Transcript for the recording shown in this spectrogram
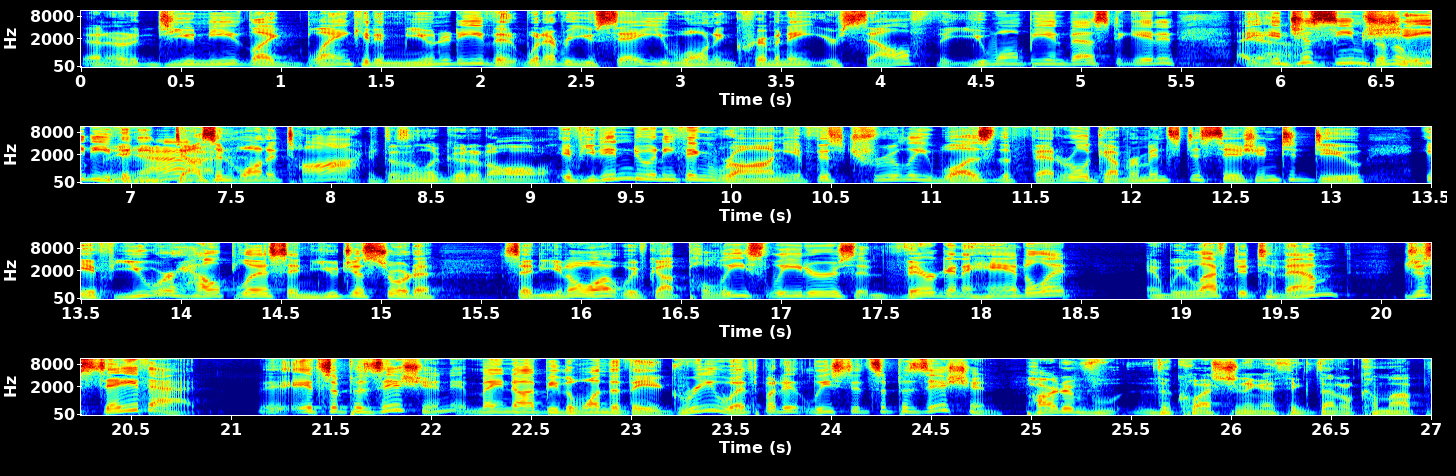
know, do you need like blanket immunity that whatever you say, you won't incriminate yourself, that you won't be investigated? Uh, Yeah. It just seems Doesn't- shady that yeah. he doesn't want to talk. It doesn't look good at all. If you didn't do anything wrong, if this truly was the federal government's decision to do, if you were helpless and you just sort of said, you know what, we've got police leaders and they're going to handle it, and we left it to them, just say that. It's a position. It may not be the one that they agree with, but at least it's a position. Part of the questioning I think that'll come up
